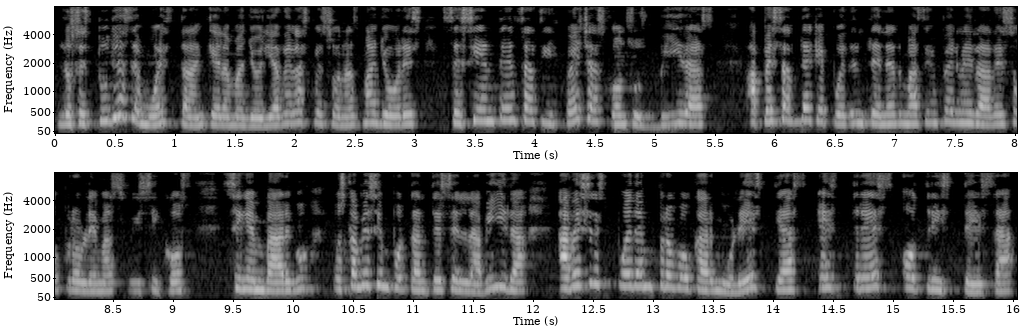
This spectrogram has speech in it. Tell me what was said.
Los estudios demuestran que la mayoría de las personas mayores se sienten satisfechas con sus vidas, a pesar de que pueden tener más enfermedades o problemas físicos. Sin embargo, los cambios importantes en la vida a veces pueden provocar molestias, estrés o tristeza.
